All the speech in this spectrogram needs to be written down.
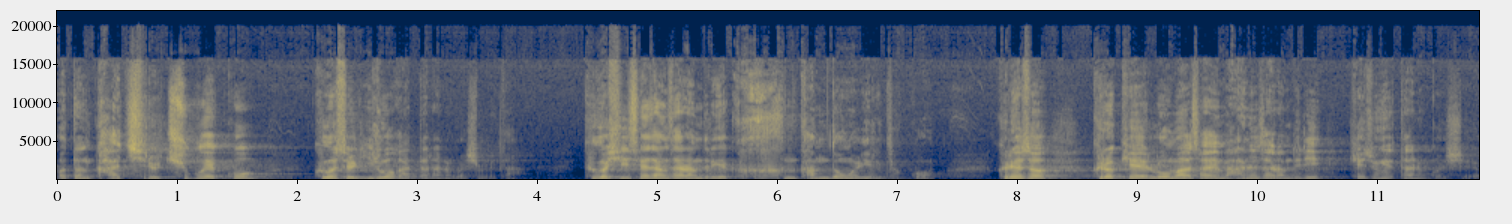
어떤 가치를 추구했고 그것을 이루어 갔다라는 것입니다. 그것이 세상 사람들에게 큰 감동을 일으켰고 그래서 그렇게 로마 사회 많은 사람들이 개종했다는 것이에요.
